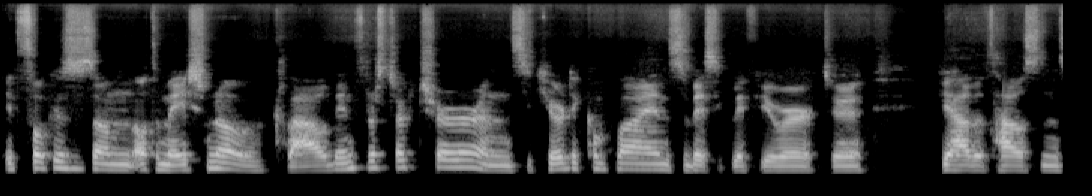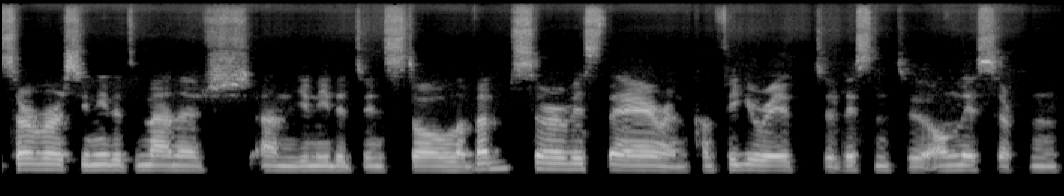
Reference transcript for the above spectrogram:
It focuses on automation of cloud infrastructure and security compliance. So basically, if you were to you had a thousand servers you needed to manage and you needed to install a web service there and configure it to listen to only certain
